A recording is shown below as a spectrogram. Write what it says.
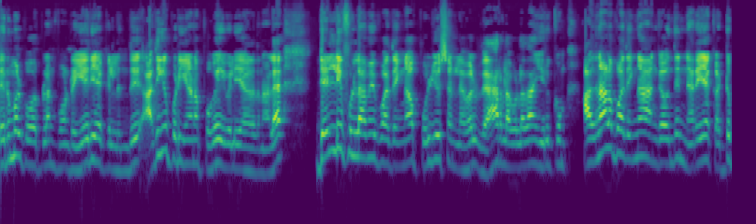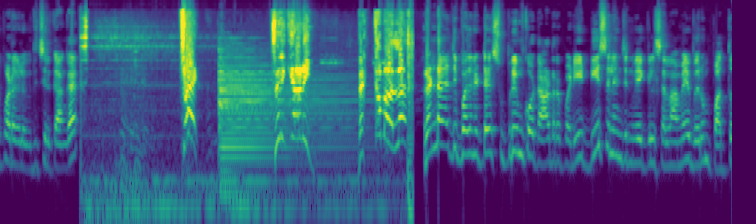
தெர்மல் பவர் பிளான்ட் போன்ற ஏரியாக்கள்ல இருந்து அதிகப்படியான புகை வெளியாகிறதுனால டெல்லி ஃபுல்லாமே பாத்தீங்கன்னா பொல்யூஷன் லெவல் வேற லெவல்ல தான் இருக்கும். அதனால பாத்தீங்கன்னா அங்க வந்து நிறைய கட்டுப்பாடுகளை விதிச்சிருக்காங்க. சிரிக்கிறானி வெக்கமா இல்ல? ரெண்டாயிரத்தி பதினெட்டு சுப்ரீம் கோர்ட் ஆர்டர் படி டீசல் இன்ஜின் வெஹிக்கிள்ஸ் எல்லாமே வெறும் பத்து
